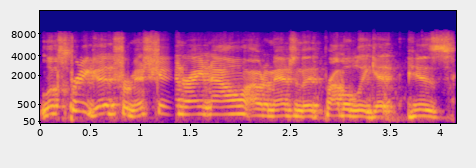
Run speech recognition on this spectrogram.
Looks pretty good for Michigan right now. I would imagine they probably get his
